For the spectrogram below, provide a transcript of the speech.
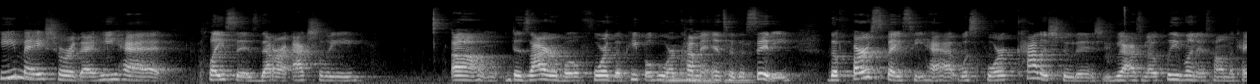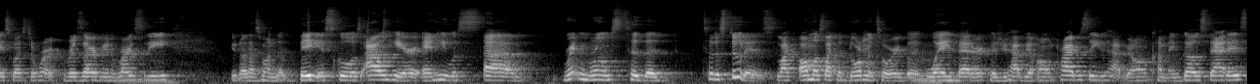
he made sure that he had places that are actually um, desirable for the people who are coming into the city. The first space he had was for college students. You guys know Cleveland is home of Case Western Reserve University. You know that's one of the biggest schools out here, and he was um, renting rooms to the to the students, like almost like a dormitory, but way better because you have your own privacy, you have your own come and go status.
